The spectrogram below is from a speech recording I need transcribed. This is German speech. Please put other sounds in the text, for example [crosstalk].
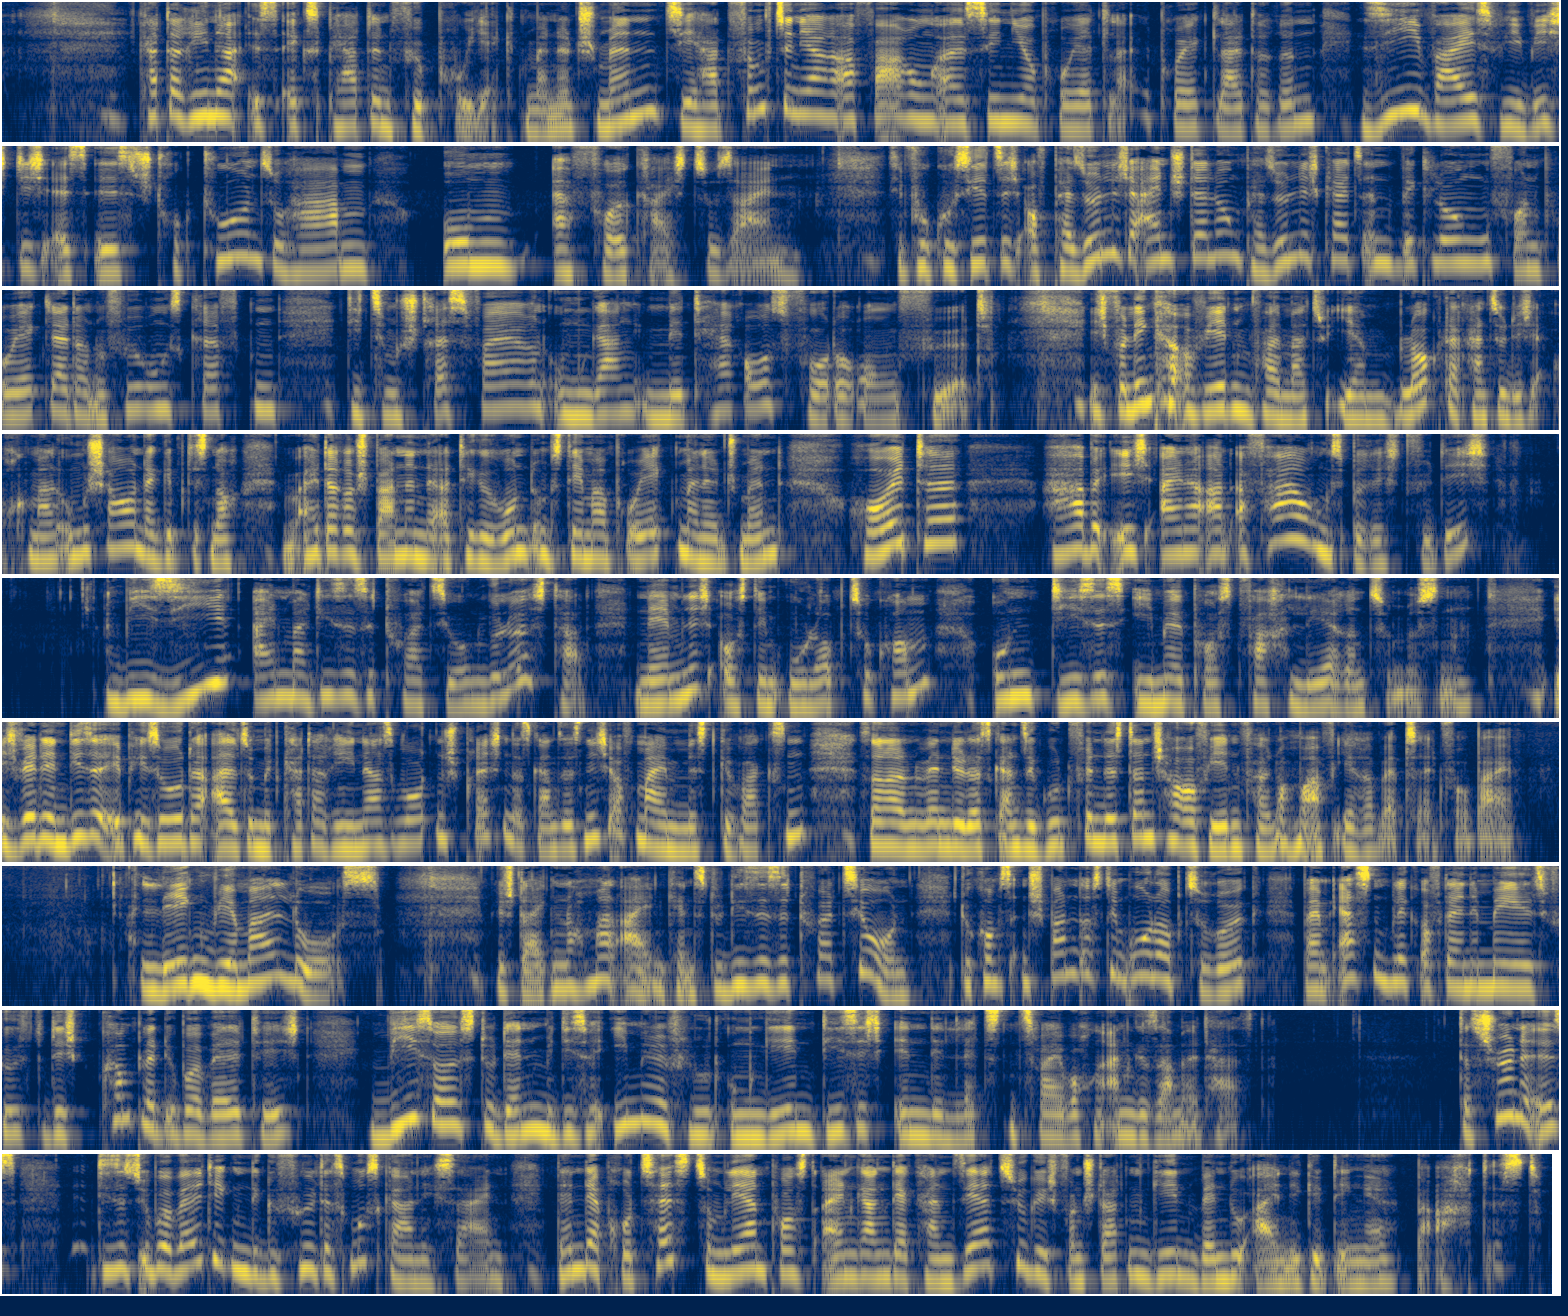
Katharina ist Expertin für Projektmanagement. Sie hat 15 Jahre Erfahrung als Senior Projektleiterin. Sie weiß, wie wichtig es ist, Strukturen zu haben, um erfolgreich zu sein. Sie fokussiert sich auf persönliche Einstellung, Persönlichkeitsentwicklung von Projektleitern und Führungskräften, die zum stressfreieren Umgang mit Herausforderungen führt. Ich verlinke auf jeden Fall mal zu ihrem Blog, da kannst du dich auch mal umschauen. Da gibt es noch weitere spannende Artikel rund ums Thema Projektmanagement. Heute habe ich eine Art Erfahrungsbericht für dich, wie sie einmal diese Situation gelöst hat, nämlich aus dem Urlaub zu kommen und dieses E-Mail-Postfach leeren zu müssen. Ich werde in dieser Episode also mit Katharinas Worten sprechen. Das Ganze ist nicht auf meinem Mist gewachsen, sondern wenn du das Ganze gut findest, dann schau auf jeden Fall nochmal auf ihrer Website vorbei. Legen wir mal los. Wir steigen nochmal ein. Kennst du diese Situation? Du kommst entspannt aus dem Urlaub zurück. Beim ersten Blick auf deine Mails fühlst du dich komplett überwältigt. Wie sollst du denn mit dieser E-Mail-Flut umgehen, die sich in den letzten zwei Wochen angesammelt hat? Das Schöne ist, dieses überwältigende Gefühl, das muss gar nicht sein, denn der Prozess zum leeren Posteingang, der kann sehr zügig vonstatten gehen, wenn du einige Dinge beachtest.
